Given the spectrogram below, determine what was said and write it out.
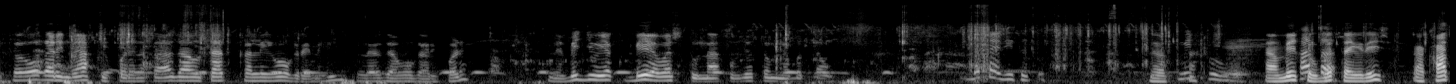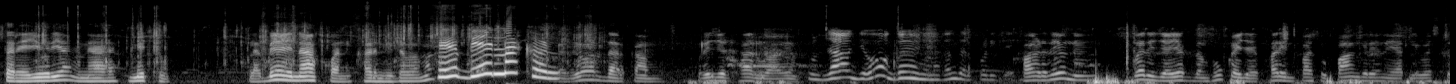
એ તો ઓગાડીને રાખવી પડે ને અગાઉ તાત્કાલિક ઓગરે નહીં એટલે અગાઉ ઓગાળવી પડે. અને બીજું એક બે વસ્તુ નાખું જો તમને બતાવું. બતાવી દીધું તું. મીઠું. આ મીઠું બતાવી દઈશ. આ ખાતર હે યુરિયા અને આ મીઠું. એટલે બે નાખવાની ખડની દવામાં. હે બે નાખવાનું. જોરદાર કામ. રિઝલ્ટ સારું આવે જાવજો હો ગયું ને અંદર પડી જાય. ખડ રહ્યું ને ભરી જાય એકદમ સુકાઈ જાય. ફરીને પાછું પાંગરે ને આટલી વસ્તુ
